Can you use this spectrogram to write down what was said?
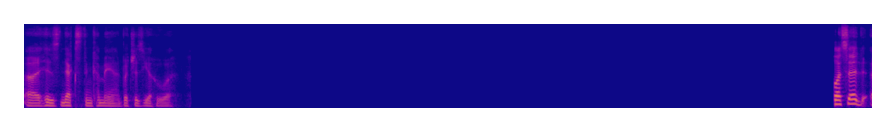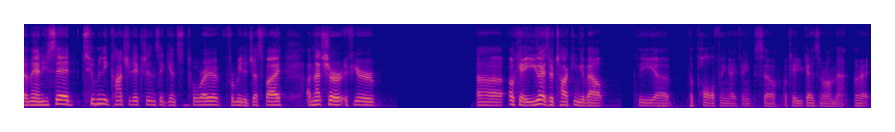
uh, his next in command which is yahuwah I said, uh, man, you said too many contradictions against Torah for me to justify. I'm not sure if you're. Uh, okay, you guys are talking about the uh, the Paul thing, I think. So, okay, you guys are on that. All right.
